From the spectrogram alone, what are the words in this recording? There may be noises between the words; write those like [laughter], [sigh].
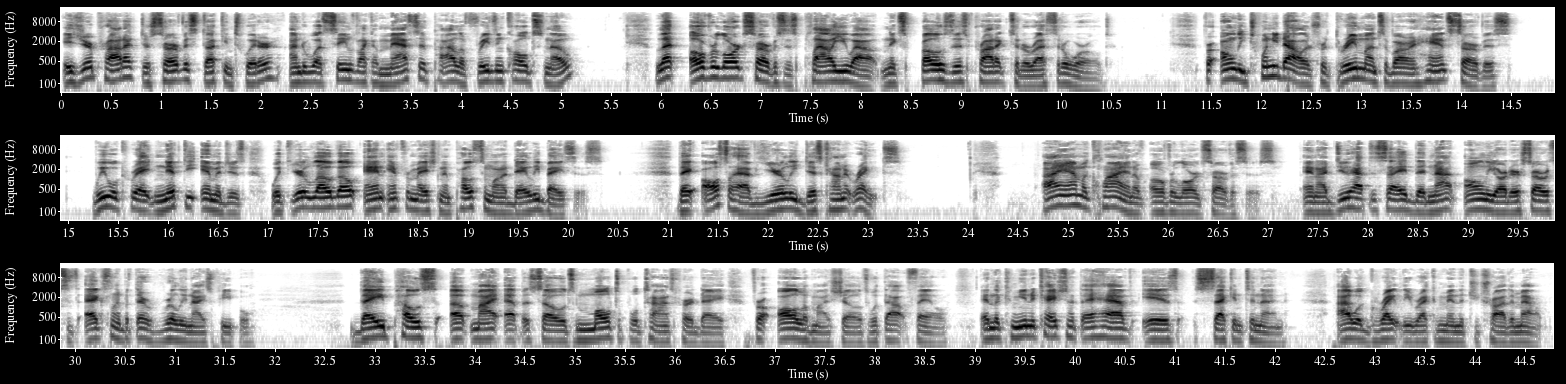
Is your product or service stuck in Twitter under what seems like a massive pile of freezing cold snow? Let Overlord Services plow you out and expose this product to the rest of the world. For only $20 for three months of our enhanced service, we will create nifty images with your logo and information and post them on a daily basis. They also have yearly discounted rates. I am a client of Overlord Services, and I do have to say that not only are their services excellent, but they're really nice people. They post up my episodes multiple times per day for all of my shows without fail, and the communication that they have is second to none. I would greatly recommend that you try them out.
